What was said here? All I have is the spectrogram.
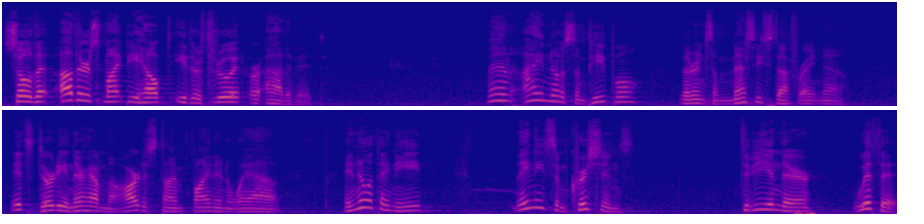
so that others might be helped either through it or out of it. Man, I know some people that are in some messy stuff right now. It's dirty and they're having the hardest time finding a way out. And you know what they need? They need some Christians to be in there with it,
